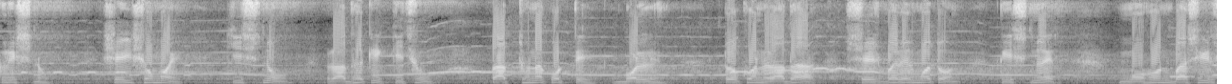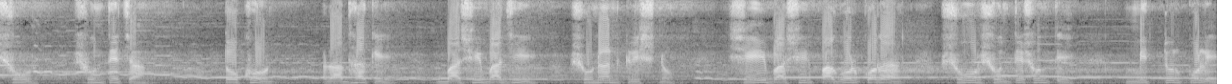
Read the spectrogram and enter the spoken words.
কৃষ্ণ। সেই সময় কৃষ্ণ রাধাকে কিছু প্রার্থনা করতে বললেন। তখন রাধা শেষবারের মতন কৃষ্ণের মোহনবাসীর সুর শুনতে চান। তখন রাধাকে বাঁশি বাজিয়ে শোনান কৃষ্ণ। সেই বাঁশির পাগল করার সুর শুনতে শুনতে মৃত্যুর কোলে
